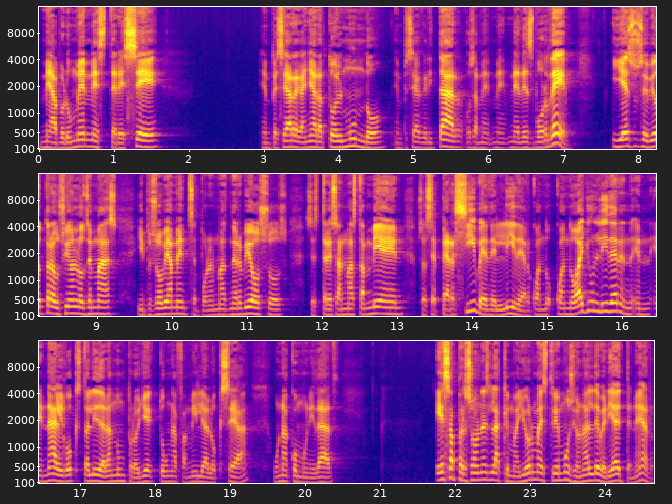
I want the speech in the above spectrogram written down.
me abrumé, me estresé, empecé a regañar a todo el mundo, empecé a gritar, o sea, me, me, desbordé. Y eso se vio traducido en los demás y pues obviamente se ponen más nerviosos, se estresan más también, o sea, se percibe del líder. Cuando, cuando hay un líder en, en, en algo que está liderando un proyecto, una familia, lo que sea, una comunidad, esa persona es la que mayor maestría emocional debería de tener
